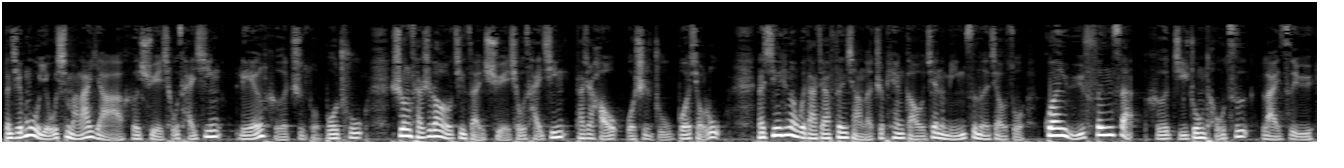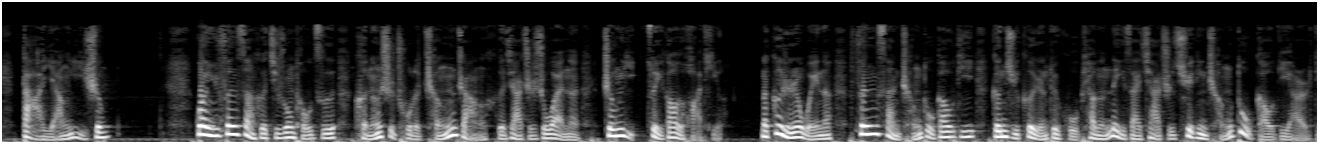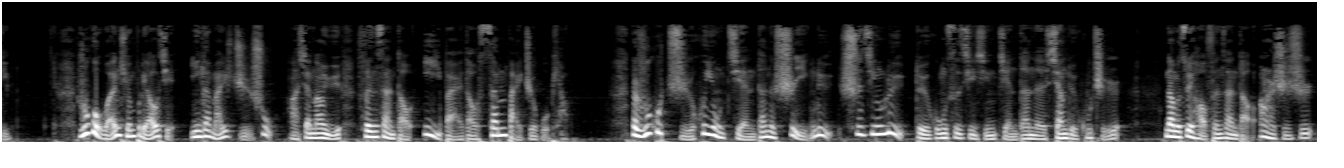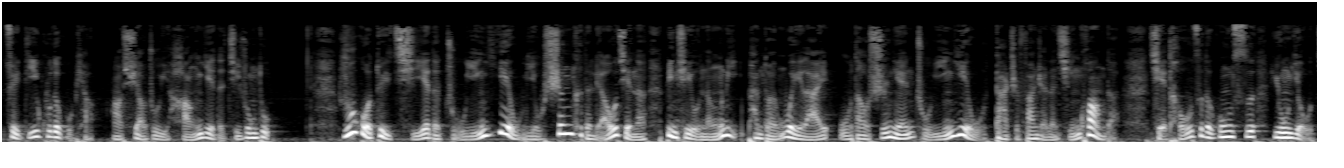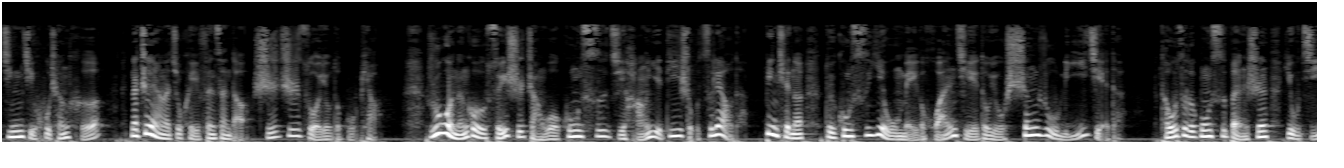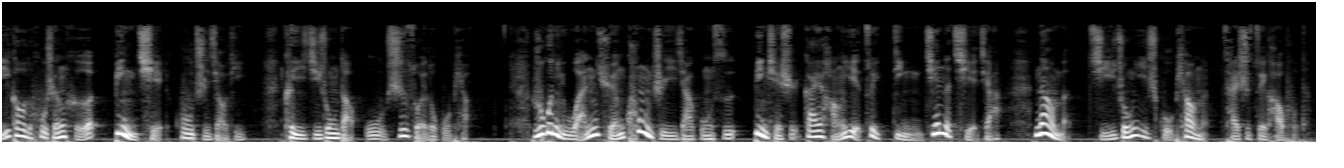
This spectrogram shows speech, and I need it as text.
本节目由喜马拉雅和雪球财经联合制作播出，生财之道尽在雪球财经。大家好，我是主播小璐。那今天呢，为大家分享的这篇稿件的名字呢，叫做《关于分散和集中投资》，来自于大洋一生。关于分散和集中投资，可能是除了成长和价值之外呢，争议最高的话题了。那个人认为呢，分散程度高低，根据个人对股票的内在价值确定程度高低而定。如果完全不了解，应该买指数啊，相当于分散到一百到三百只股票。那如果只会用简单的市盈率、市净率对公司进行简单的相对估值，那么最好分散到二十只最低估的股票啊，需要注意行业的集中度。如果对企业的主营业务有深刻的了解呢，并且有能力判断未来五到十年主营业务大致发展的情况的，且投资的公司拥有经济护城河，那这样呢就可以分散到十只左右的股票。如果能够随时掌握公司及行业第一手资料的，并且呢对公司业务每个环节都有深入理解的，投资的公司本身有极高的护城河，并且估值较低，可以集中到五只左右的股票。如果你完全控制一家公司，并且是该行业最顶尖的企业家，那么集中一只股票呢才是最靠谱的。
